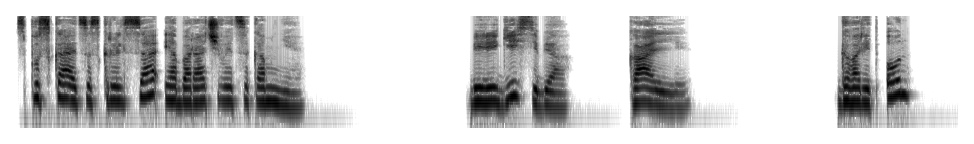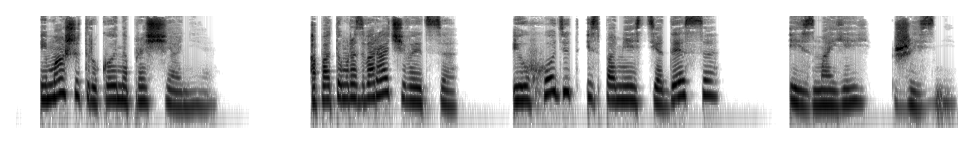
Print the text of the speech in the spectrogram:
спускается с крыльца и оборачивается ко мне. «Береги себя, Калли», — говорит он и машет рукой на прощание. А потом разворачивается и уходит из поместья Десса и из моей жизни.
